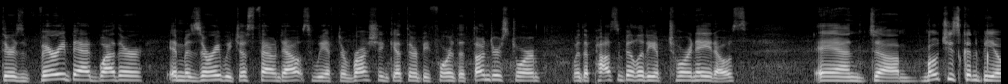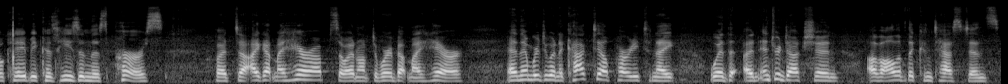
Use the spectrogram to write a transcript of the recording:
There's very bad weather in Missouri, we just found out, so we have to rush and get there before the thunderstorm with a possibility of tornadoes. And um, Mochi's going to be okay because he's in this purse. But uh, I got my hair up, so I don't have to worry about my hair. And then we're doing a cocktail party tonight with an introduction of all of the contestants.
